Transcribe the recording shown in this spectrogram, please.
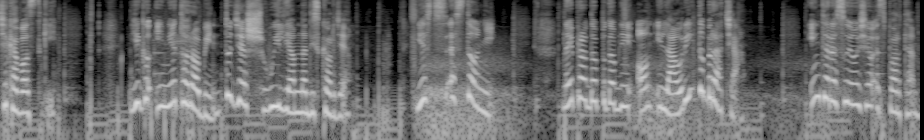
ciekawostki. Jego imię to Robin, tudzież William na Discordzie. Jest z Estonii. Najprawdopodobniej on i Lauri to bracia. Interesują się esportem.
